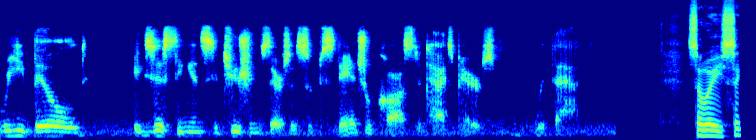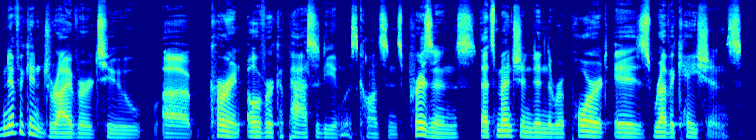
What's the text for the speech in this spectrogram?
rebuild existing institutions, there's a substantial cost to taxpayers with that. So, a significant driver to uh, current overcapacity in Wisconsin's prisons that's mentioned in the report is revocations.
